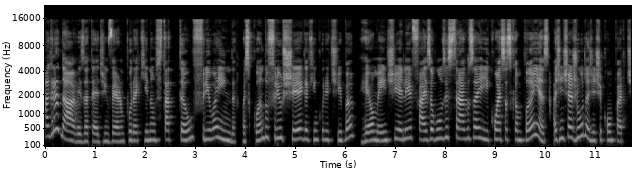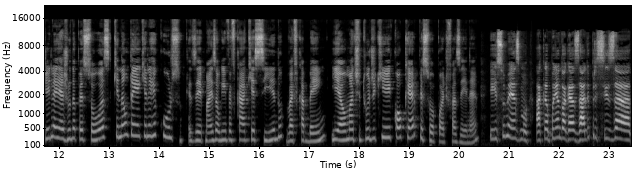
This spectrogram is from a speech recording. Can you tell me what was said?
agradáveis até de inverno por aqui, não está tão frio ainda. Mas quando o frio chega aqui em Curitiba, realmente ele faz alguns estragos aí. Com essas campanhas, a gente ajuda, a gente compartilha e ajuda pessoas que não têm aquele recurso. Quer dizer, mais alguém vai ficar aquecido, vai ficar bem, e é uma atitude que qualquer pessoa pode fazer, né? Isso mesmo. A campanha do agasalho precisa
